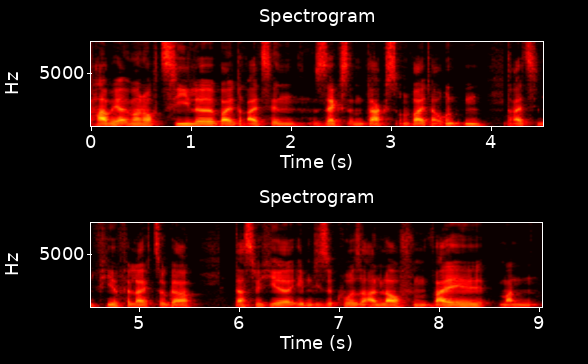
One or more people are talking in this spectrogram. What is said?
habe ja immer noch Ziele bei 13,6 im DAX und weiter unten, 13,4 vielleicht sogar, dass wir hier eben diese Kurse anlaufen, weil man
